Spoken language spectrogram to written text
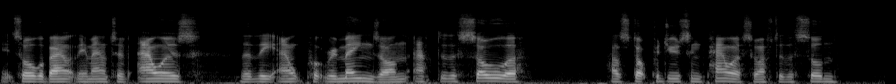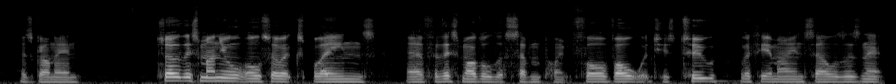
it's all about the amount of hours that the output remains on after the solar has stopped producing power, so after the sun has gone in. So this manual also explains uh, for this model the 7.4 volt, which is two lithium ion cells, isn't it?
